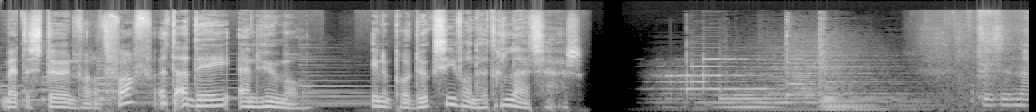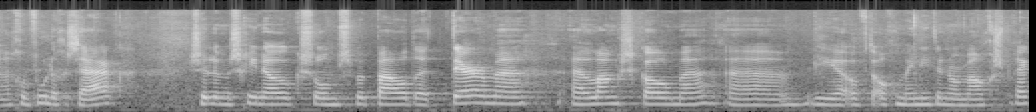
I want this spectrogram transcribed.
Met de steun van het FAF, het AD en Humo. In een productie van het Geluidshuis. Het is een uh, gevoelige zaak. Zullen misschien ook soms bepaalde termen uh, langskomen uh, die je over het algemeen niet een normaal gesprek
